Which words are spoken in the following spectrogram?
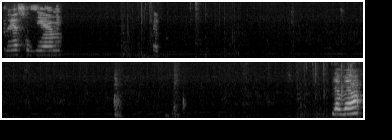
To ja sobie zjem. Dobra,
